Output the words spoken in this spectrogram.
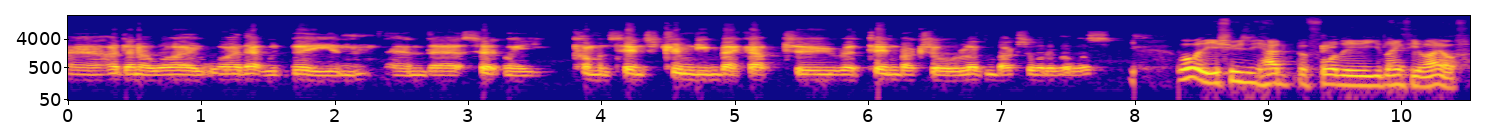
uh, I don't know why why that would be, and and uh, certainly common sense trimmed him back up to uh, ten bucks or eleven bucks or whatever it was. What were the issues he had before the lengthy layoff?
